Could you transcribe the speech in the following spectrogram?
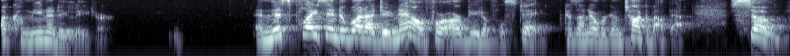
a community leader. And this plays into what I do now for our beautiful state, because I know we're going to talk about that. So,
